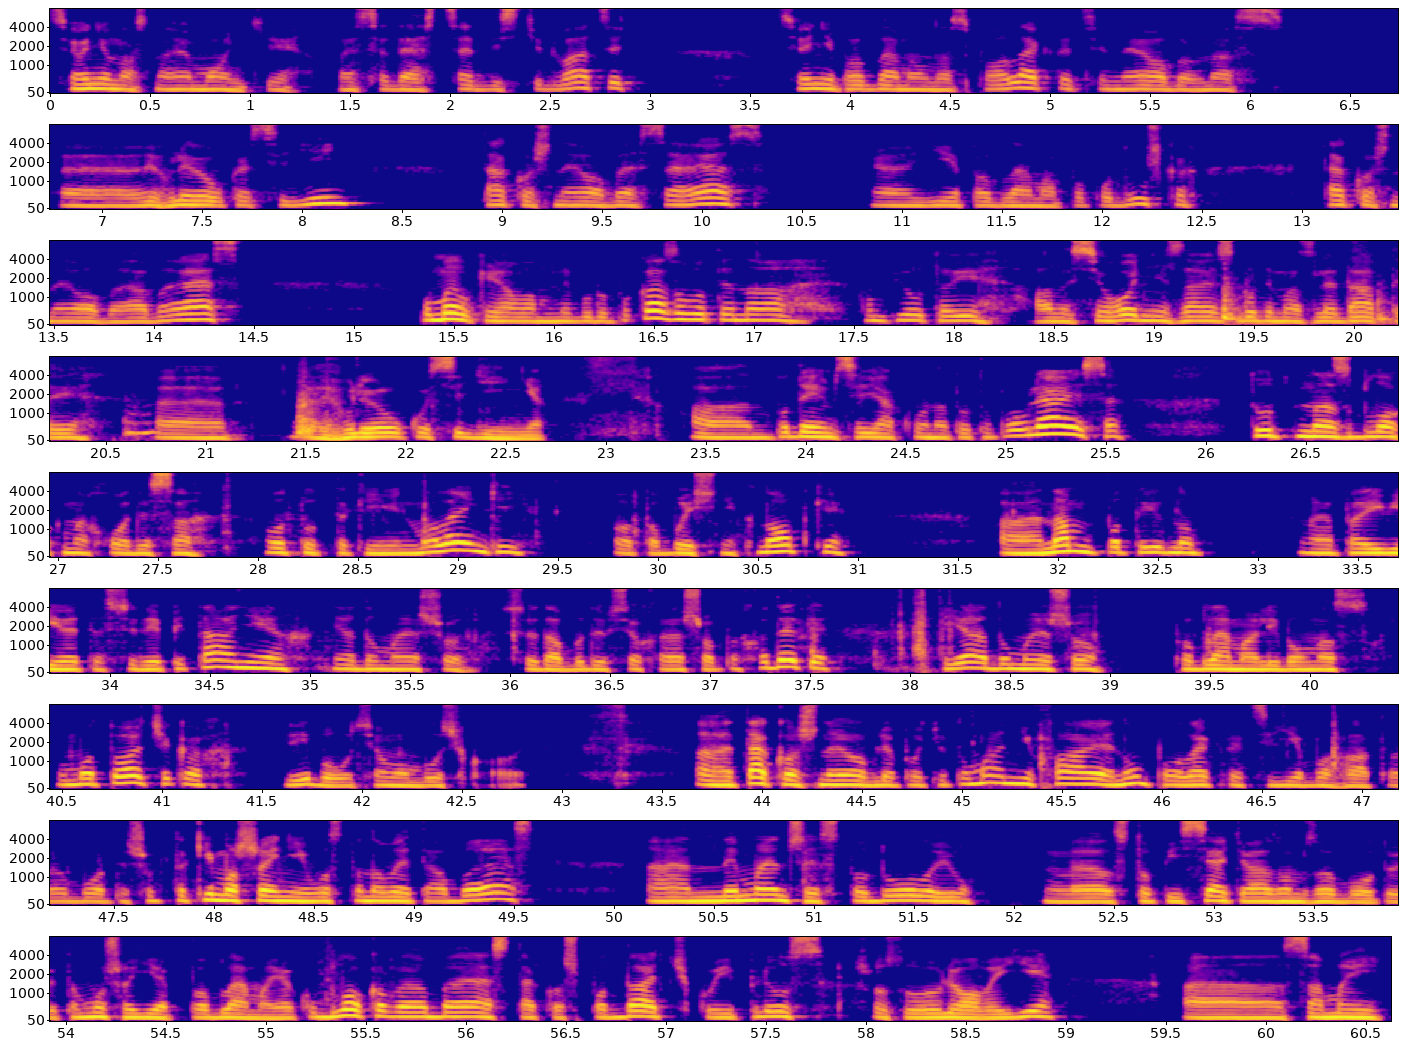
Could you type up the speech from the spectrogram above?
Сьогодні у нас на ремонті Mercedes C220. Сьогодні проблема у нас по електриці, не робить у нас е, регулювання сидінь, також не робить СРС, е, є проблема по подушках, також не робить АБС. Помилки я вам не буду показувати на комп'ютері, але сьогодні зараз будемо розглядати е, регулювання сидіння. Подивимося, як вона тут управляється. Тут у нас блок знаходиться, отут такий він маленький, от обичні кнопки. Нам потрібно е, перевірити сюди питання. Я думаю, що сюди буде все хорошо приходити. Я думаю, що проблема либо у нас у моторчиках, либо у цьому блочкові. Також не роблю протитуманні фари, ну по електриці є багато роботи. Щоб в такій машині встановити АБС, не менше 100 доларів. е, 150 разом з роботою, тому що є проблема як у блоковий АБС, також по датчику, і плюс, що рульовий є, а, самий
